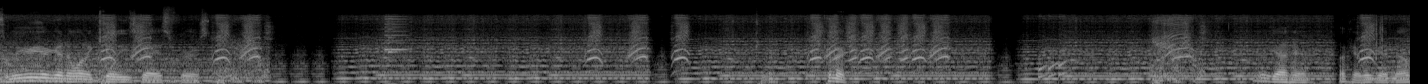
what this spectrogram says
so we're gonna want to kill these guys first. Come here. We got him. Okay, we're good now.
